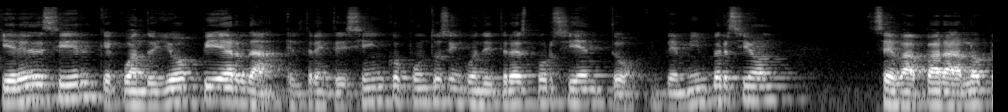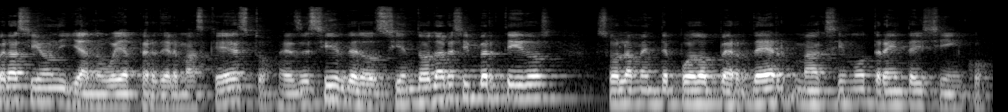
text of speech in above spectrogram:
quiere decir que cuando yo pierda el 35.53% de mi inversión, se va a parar la operación y ya no voy a perder más que esto. Es decir, de los 100 dólares invertidos, solamente puedo perder máximo 35.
